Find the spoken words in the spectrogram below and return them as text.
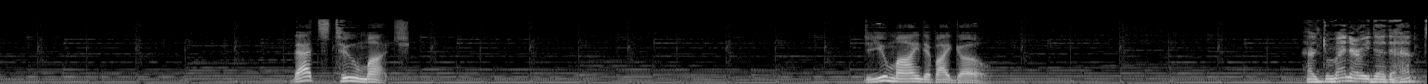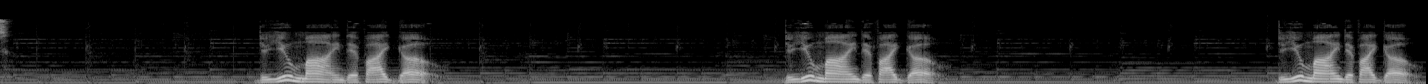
That's too much. Do you mind if I go? هل تمانع إذا ذهبت؟ Do you mind if I go? Do you mind if I go? Do you mind if I go?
